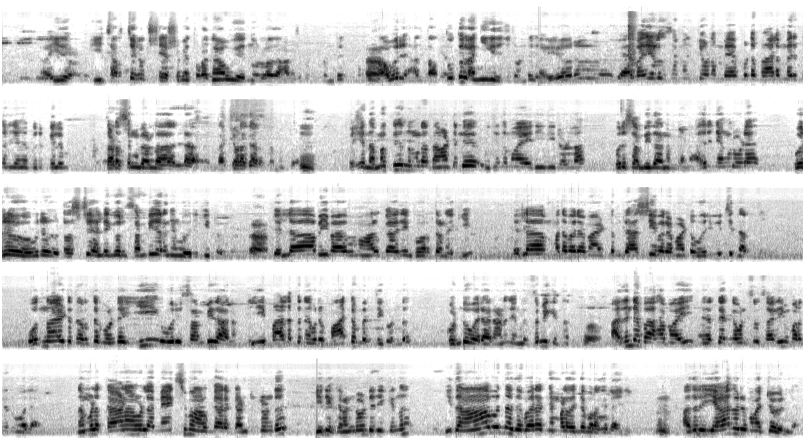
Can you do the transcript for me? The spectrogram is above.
ഈ ഈ ചർച്ചകൾക്ക് ശേഷമേ തുടങ്ങാവൂ എന്നുള്ളത് ആവശ്യപ്പെട്ടിട്ടുണ്ട്. അവർ അത് തത്വത്തിൽ അംഗീകരിച്ചിട്ടുണ്ട്. ഈ ഒരു വ്യാപാരികളെ സംബന്ധിച്ചോളം ഇവിടെ പാലം വരുന്നത് ഞങ്ങൾക്ക് ഒരിക്കലും തടസ്സങ്ങളുള്ള അല്ല കച്ചവടക്കാരെ സംബന്ധിച്ചോളം. പക്ഷെ നമുക്ക് നമ്മുടെ നാട്ടിൽ ഉചിതമായ രീതിയിലുള്ള ഒരു സംവിധാനം വേണം. അതിന് ഞങ്ങളിവിടെ ഒരു ഒരു ട്രസ്റ്റ് അല്ലെങ്കിൽ ഒരു സംവിധാനം ഞങ്ങൾ ഒരുക്കിയിട്ടുണ്ട്. എല്ലാ വിഭാഗം ആൾക്കാരെയും കോർത്തിണക്കി എല്ലാ മതപരമായിട്ടും രാഷ്ട്രീയപരമായിട്ടും ഒരുമിച്ച് നിർത്തി ഒന്നായിട്ട് നിർത്തിക്കൊണ്ട് ഈ ഒരു സംവിധാനം ഈ പാലത്തിന് ഒരു മാറ്റം വരുത്തിക്കൊണ്ട് കൊണ്ടുവരാനാണ് ഞങ്ങൾ ശ്രമിക്കുന്നത്. അതിന്റെ ഭാഗമായി നേരത്തെ കൗൺസിൽ സലീം പറഞ്ഞതുപോലെ നമ്മൾ കാണാനുള്ള മാക്സിമം ആൾക്കാരെ കണ്ടിട്ടുണ്ട് ഇനി കണ്ടുകൊണ്ടിരിക്കുന്നു. ഇതാവുന്നത് വരെ നമ്മൾ അതിന്റെ പുറകിലായിരിക്കും. അതിൽ യാതൊരു മാറ്റവും ഇല്ല.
